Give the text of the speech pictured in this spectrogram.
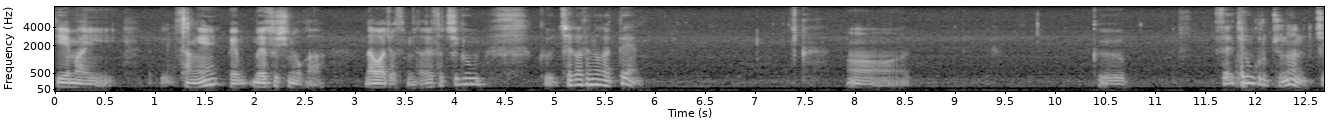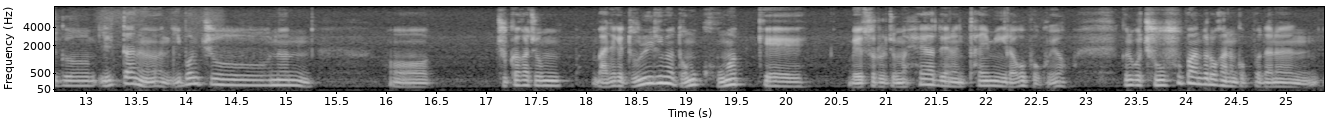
DMI 상의 매, 매수 신호가 나와줬습니다. 그래서 지금 그 제가 생각할 때 어, 그 셀트리온 그룹주는 지금 일단은 이번 주는 어, 주가가 좀 만약에 눌리면 너무 고맙게 매수를 좀 해야 되는 타이밍이라고 보고요. 그리고 주 후반으로 가는 것보다는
